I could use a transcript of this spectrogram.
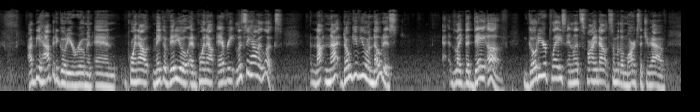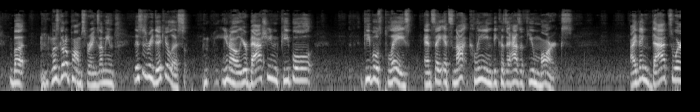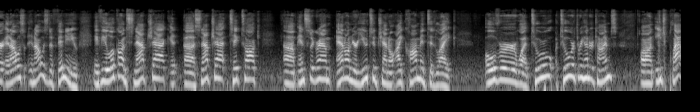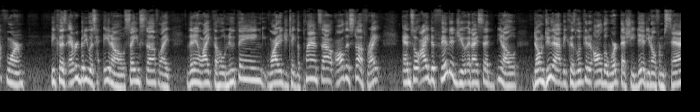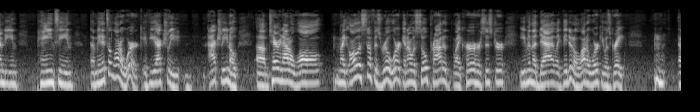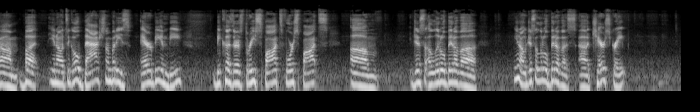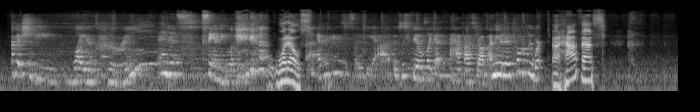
I'd be happy to go to your room and, and point out, make a video and point out every. Let's see how it looks. Not not don't give you a notice like the day of. Go to your place and let's find out some of the marks that you have. But let's go to Palm Springs. I mean, this is ridiculous. You know, you're bashing people people's place and say it's not clean because it has a few marks. I think that's where and I was and I was defending you. If you look on Snapchat, uh, Snapchat, TikTok, um, Instagram, and on your YouTube channel, I commented like over what two two or three hundred times on each platform because everybody was you know saying stuff like they didn't like the whole new thing. Why did you take the plants out? All this stuff, right? And so I defended you and I said, you know, don't do that because look at all the work that she did. You know, from sanding, painting. I mean, it's a lot of work if you actually, actually, you know, um, tearing out a wall. Like all this stuff is real work, and I was so proud of like her, her sister, even the dad. Like they did a lot of work. It was great. um, but you know, to go bash somebody's Airbnb because there's three spots, four spots, um, just a little bit of a, you know, just a little bit of a, a uh, chair scrape. carpet should be white or cream, and it's sandy looking. What else? Everything is just like yeah, it just feels like a half-ass job. I mean, it totally worked. A half-ass.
